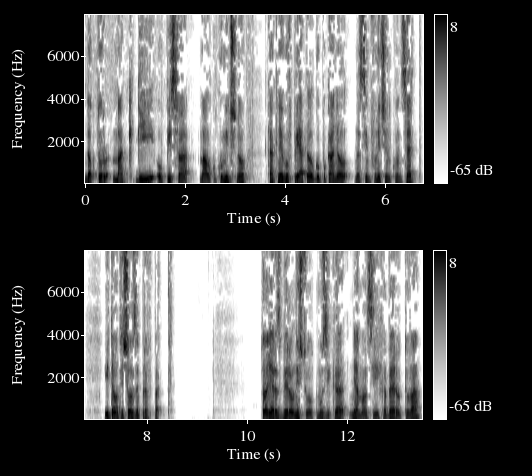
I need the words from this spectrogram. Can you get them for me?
Доктор Мак Ги описва малко комично, как негов приятел го поканял на симфоничен концерт и той отишъл за пръв път. Той не разбирал нищо от музика, нямал си и хабер от това,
